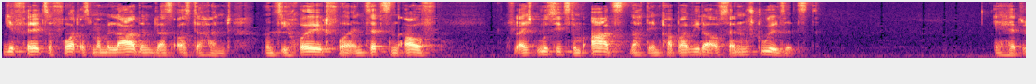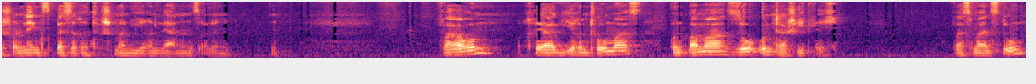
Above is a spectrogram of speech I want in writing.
Ihr fällt sofort das Marmeladenglas aus der Hand und sie heult vor Entsetzen auf. Vielleicht muss sie zum Arzt, nachdem Papa wieder auf seinem Stuhl sitzt. Er hätte schon längst bessere Tischmanieren lernen sollen. Warum reagieren Thomas und Mama so unterschiedlich? Was meinst du?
